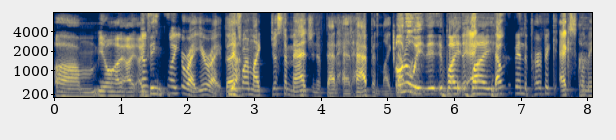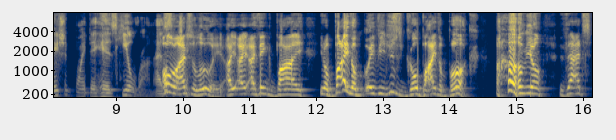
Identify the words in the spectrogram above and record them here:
Um, you know, I, I, no, think. No, you're right. You're right. That's yeah. why I'm like, just imagine if that had happened. Like, oh no, it, it, by the, by that would have been the perfect exclamation point to his heel run. oh, absolutely. I, I, I think by you know by the if you just go by the book, um, you know that's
